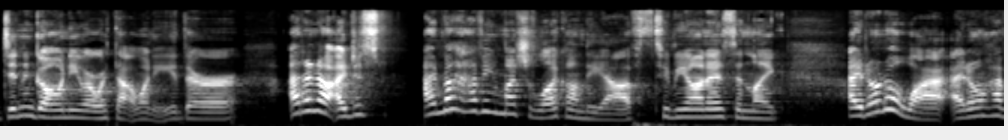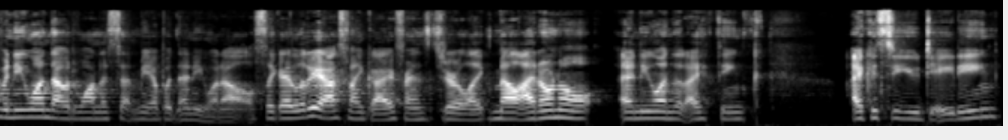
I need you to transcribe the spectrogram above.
didn't go anywhere with that one either. I don't know. I just I'm not having much luck on the apps to be honest, and like I don't know why. I don't have anyone that would want to set me up with anyone else. Like I literally asked my guy friends, they're like, Mel, I don't know anyone that I think I could see you dating.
